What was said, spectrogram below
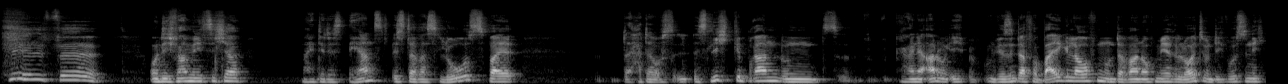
Hilfe. Und ich war mir nicht sicher, meint er das ernst? Ist da was los? Weil da hat er auch das Licht gebrannt und keine Ahnung, ich, wir sind da vorbeigelaufen und da waren auch mehrere Leute und ich wusste nicht,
